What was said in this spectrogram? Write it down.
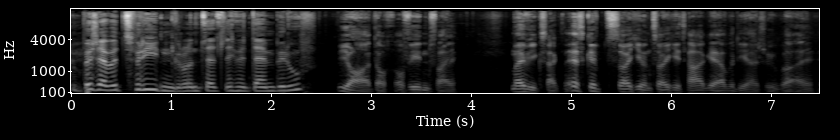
Du bist aber zufrieden grundsätzlich mit deinem Beruf? Ja, doch, auf jeden Fall. Weil, wie gesagt, es gibt solche und solche Tage, aber die hast du überall.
